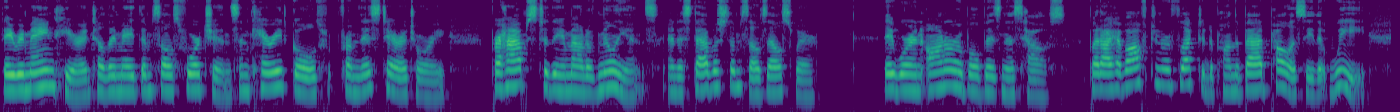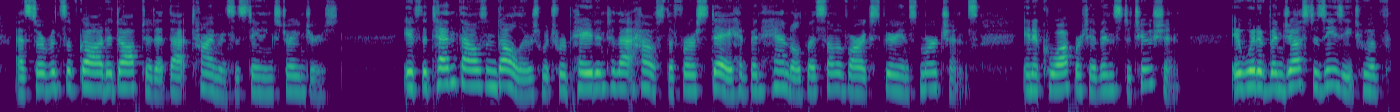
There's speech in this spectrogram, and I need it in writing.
They remained here until they made themselves fortunes and carried gold from this territory, perhaps to the amount of millions, and established themselves elsewhere. They were an honorable business house, but I have often reflected upon the bad policy that we, as servants of God, adopted at that time in sustaining strangers. If the ten thousand dollars which were paid into that house the first day had been handled by some of our experienced merchants in a cooperative institution, it would have been just as easy to have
